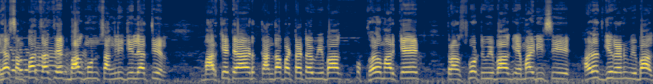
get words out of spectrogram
ह्या संपाचाच एक भाग म्हणून सांगली जिल्ह्यातील मार्केट यार्ड कांदा बटाटा विभाग फळ मार्केट ट्रान्सपोर्ट विभाग एम आय डी सी हळद गिरण विभाग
